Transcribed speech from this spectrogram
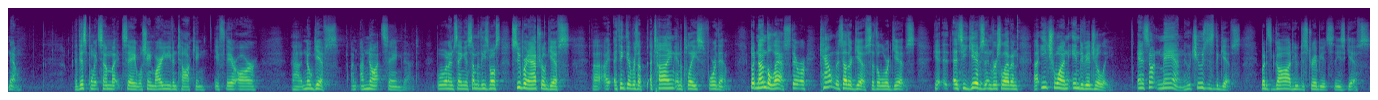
Now, at this point, some might say, well, Shayne, why are you even talking if there are uh, no gifts? I'm, I'm not saying that. But what I'm saying is some of these most supernatural gifts uh, I, I, think there was a, a time and a place for them. But nonetheless, there are countless other gifts that the Lord gives. As He gives in verse 11, uh, each one individually. And it's not man who chooses the gifts, but it's God who distributes these gifts.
